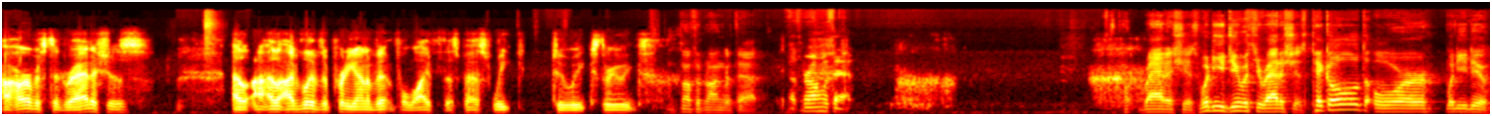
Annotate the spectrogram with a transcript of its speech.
I harvested radishes. I, I, I've lived a pretty uneventful life this past week, two weeks, three weeks. There's nothing wrong with that. Nothing wrong with that. Radishes. What do you do with your radishes? Pickled or what do you do?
